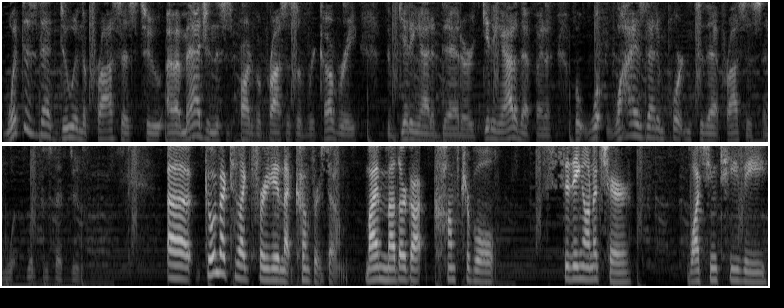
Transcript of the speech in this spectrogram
what does that do in the process to i imagine this is part of a process of recovery of getting out of debt or getting out of that finance but what why is that important to that process and what, what does that do uh, going back to like for in that comfort zone my mother got comfortable sitting on a chair, watching TV,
